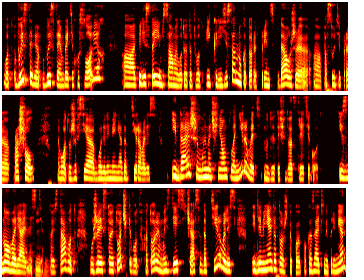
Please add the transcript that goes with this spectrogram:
Вот выставим, выстоим в этих условиях, перестоим самый вот этот вот пик кризиса, ну, который, в принципе, да, уже, э, по сути, про, прошел. Вот, уже все более или менее адаптировались. И дальше мы начнем планировать, ну, 2023 год, из новой реальности. Mm-hmm. То есть, да, вот уже из той точки, вот в которой мы здесь сейчас адаптировались. И для меня это тоже такой показательный пример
